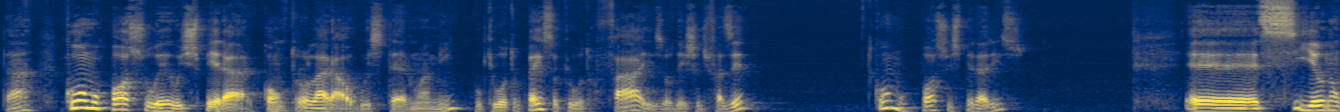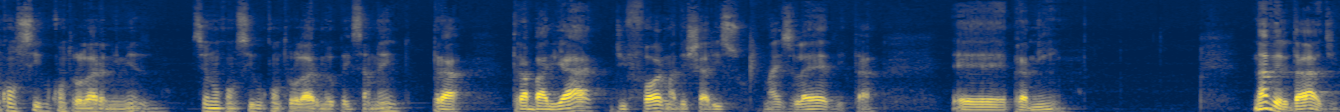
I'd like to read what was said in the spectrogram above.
Tá? Como posso eu esperar controlar algo externo a mim, o que o outro pensa, o que o outro faz ou deixa de fazer? Como posso esperar isso? É, se eu não consigo controlar a mim mesmo, se eu não consigo controlar o meu pensamento para trabalhar de forma a deixar isso mais leve, tá? É, para mim. Na verdade,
